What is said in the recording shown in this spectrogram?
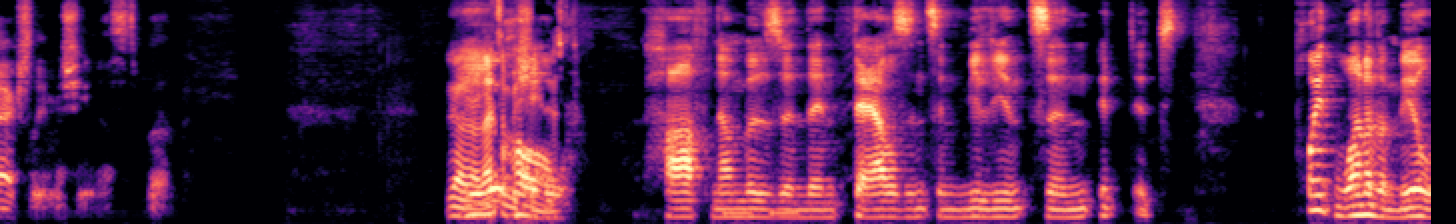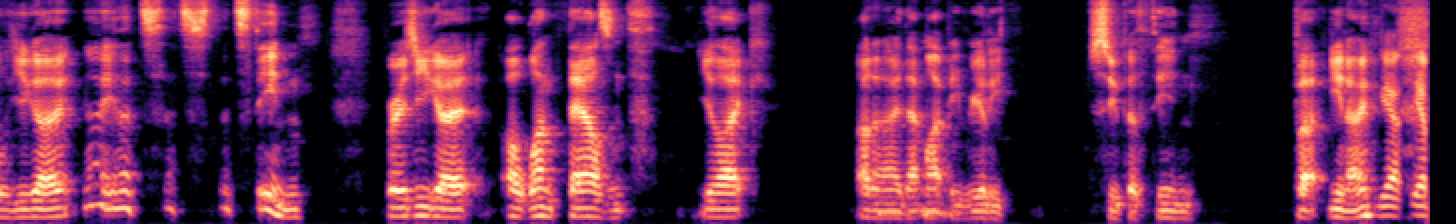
actually a machinist, but no, no, Yeah, that's a machinist. Half numbers and then thousandths and millionths and it, it's point one of a mil. You go, oh yeah, that's that's that's thin. Whereas you go, a oh, one thousandth. You're like, I don't know, that might be really super thin. But you know, Yeah, yeah,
